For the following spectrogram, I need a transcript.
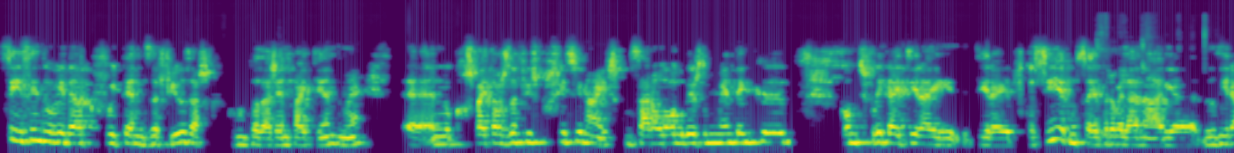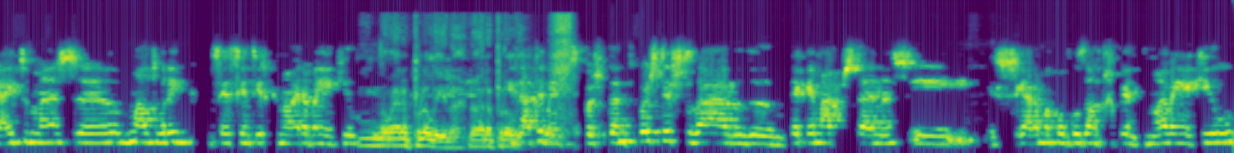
Sim, sem dúvida que fui tendo desafios, acho que como toda a gente vai tendo, não é? Eh, no que respeita aos desafios profissionais. Começaram logo desde o momento em que, como te expliquei, tirei, tirei a advocacia, comecei a trabalhar na área do direito, mas uh, uma altura em que comecei a sentir que não era bem aquilo. Não era por ali, não, é? não era por ali. Exatamente. Depois, portanto, depois de ter estudado, de ter queimado pestanas e chegar a uma conclusão que de repente não é bem aquilo,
